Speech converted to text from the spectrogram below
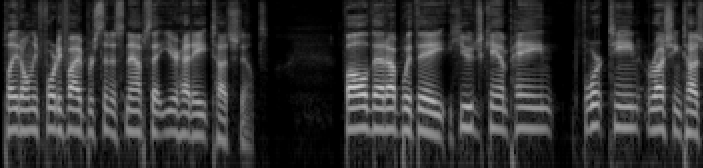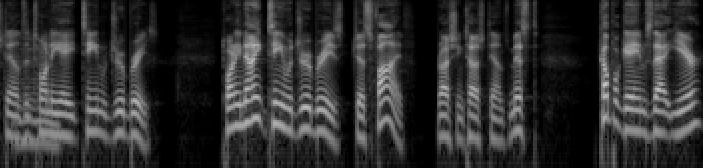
played only 45% of snaps that year, had eight touchdowns. Followed that up with a huge campaign, 14 rushing touchdowns in hmm. 2018 with Drew Brees. 2019 with Drew Brees, just five rushing touchdowns. Missed a couple games that year.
